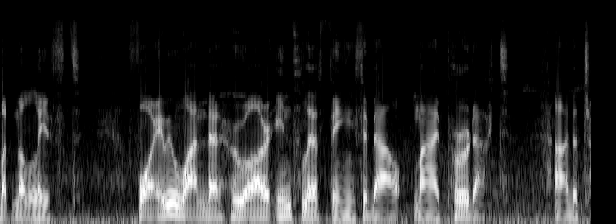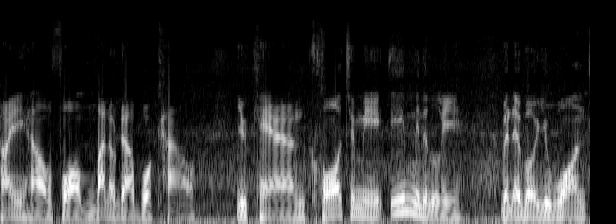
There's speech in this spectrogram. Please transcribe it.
but not least for everyone that who are interested about my product uh, the tiny house from Banodao Buakao you can call to me immediately whenever you want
